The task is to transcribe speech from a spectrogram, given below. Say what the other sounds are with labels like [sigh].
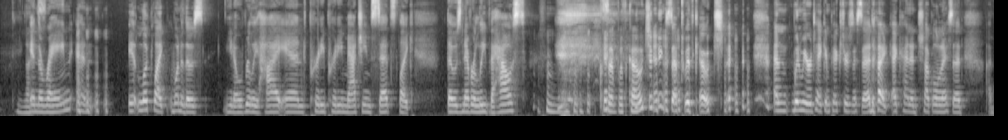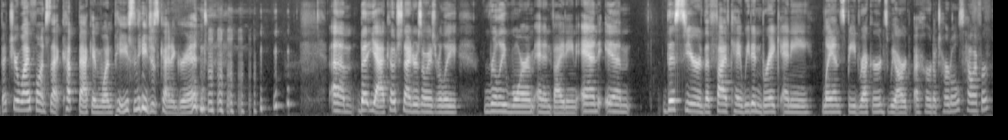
in the rain, and [laughs] it looked like one of those, you know, really high end, pretty, pretty matching sets, like those never leave the house. [laughs] [laughs] except with Coach. except with coach. and when we were taking pictures, I said, I, I kind of chuckled and I said, I bet your wife wants that cup back in one piece. And he just kind of grinned. [laughs] um, but yeah, Coach Snyder's always really, really warm and inviting. And in this year, the 5K, we didn't break any land speed records. We are a herd of turtles, however.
